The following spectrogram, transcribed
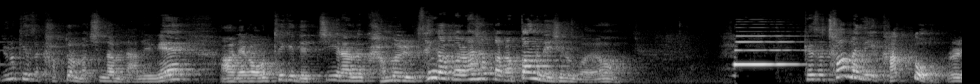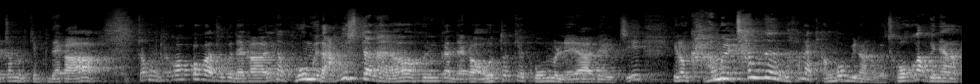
이렇게 해서 각도를 맞춘 다음에 나중에 아 내가 어떻게 냈지라는 감을 생각을 하셨다가 빵 내시는 거예요. 그래서 처음에는 이 각도를 좀 이렇게 내가 조금 이렇게 꺾어가지고 내가 일단 고음을 나고 싶잖아요. 그러니까 내가 어떻게 고음을 내야 될지 이런 감을 찾는 하나의 방법이라는 거예요. 저가 그냥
